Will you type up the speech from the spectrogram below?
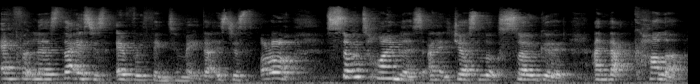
effortless, that is just everything to me. That is just oh, so timeless and it just looks so good. And that color,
